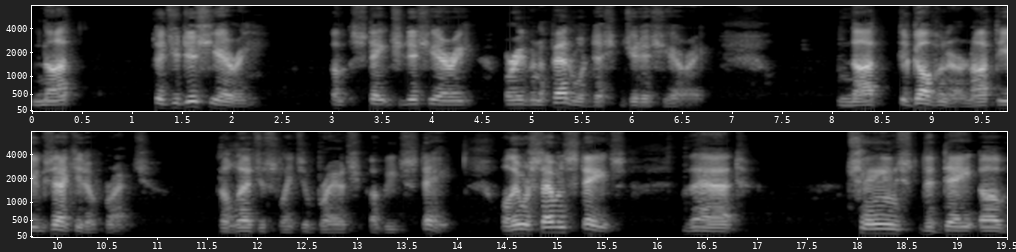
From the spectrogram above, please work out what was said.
not the judiciary, of state judiciary, or even the federal judiciary, not the governor, not the executive branch, the legislative branch of each state. Well, there were seven states that changed the date of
